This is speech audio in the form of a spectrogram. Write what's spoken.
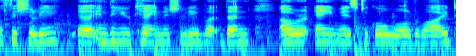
officially uh, in the UK initially, but then our aim is to go worldwide.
